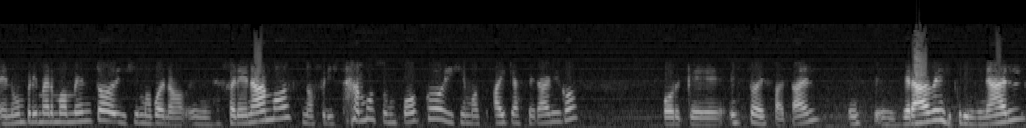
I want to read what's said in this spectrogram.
en un primer momento dijimos, bueno, eh, frenamos, nos frizamos un poco, dijimos, hay que hacer algo porque esto es fatal, es, grave, es criminal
